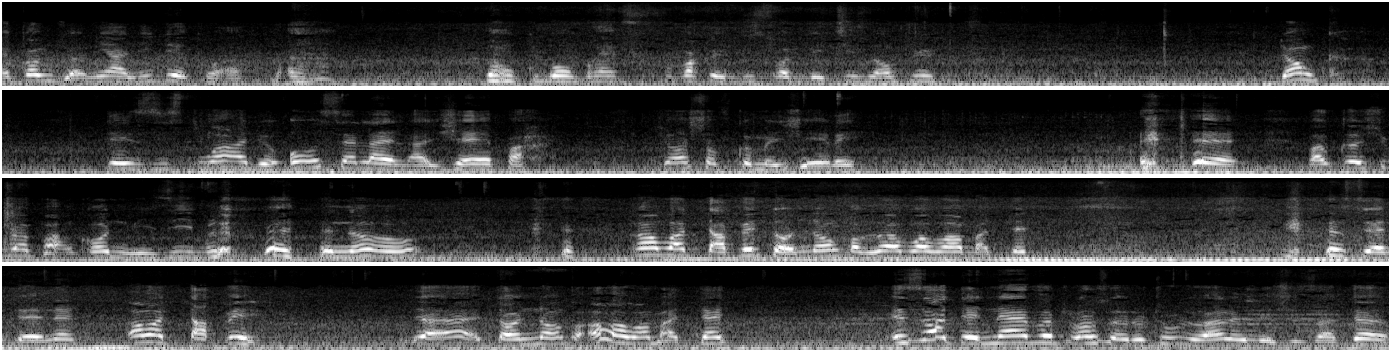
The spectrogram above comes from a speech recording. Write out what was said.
Et comme Johnny a l'idée, quoi. Donc, bon, bref, faut pas que je dise trop de bêtises non plus. Donc, tes histoires de oh, celle-là, elle la gère pas. Tu vois, sauf que me gérer. Parce que je suis même pas encore nuisible. non. Quand on va taper ton nom, comme ça, on va voir ma tête sur Internet. On va taper ton nom, on va voir ma tête. Et ça t'énerve, toi, on se retrouve devant le législateur.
